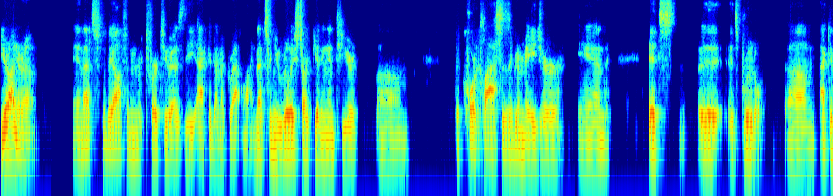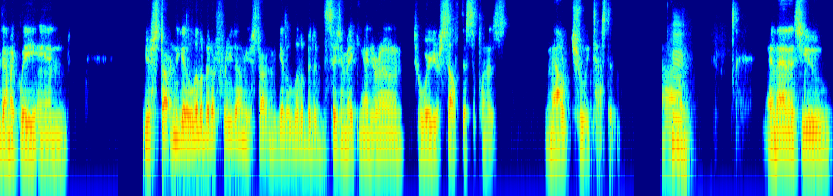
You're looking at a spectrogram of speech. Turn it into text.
you're on your own and that's what they often refer to as the academic rat line. That's when you really start getting into your um, the core classes of your major, and it's it's brutal um, academically, and you're starting to get a little bit of freedom. You're starting to get a little bit of decision making on your own, to where your self discipline is now truly tested. Um, hmm. And then as you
